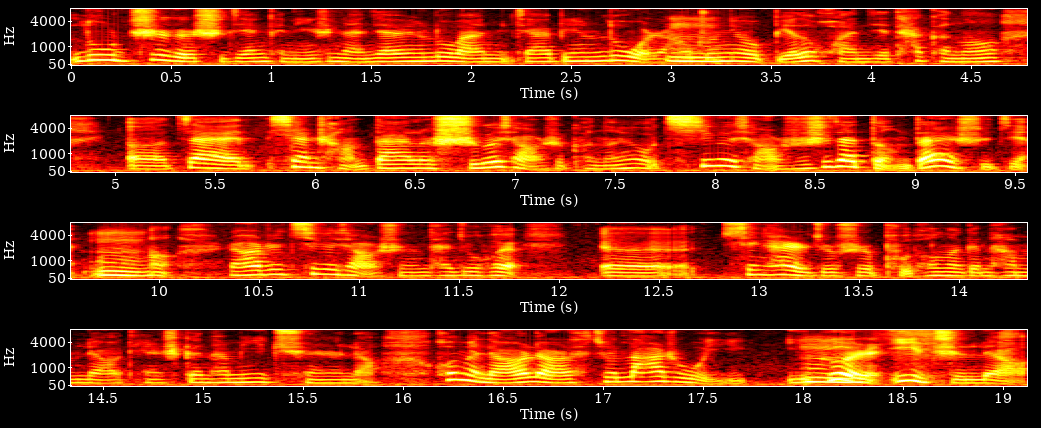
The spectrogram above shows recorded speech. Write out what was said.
录制的时间肯定是男嘉宾录完女嘉宾录，然后中间有别的环节，他可能呃在现场待了十个小时，可能有七个小时是在等待时间，嗯嗯，然后这七个小时呢，他就会。呃，先开始就是普通的跟他们聊天，是跟他们一群人聊。后面聊着聊着，他就拉着我一一个人一直聊。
